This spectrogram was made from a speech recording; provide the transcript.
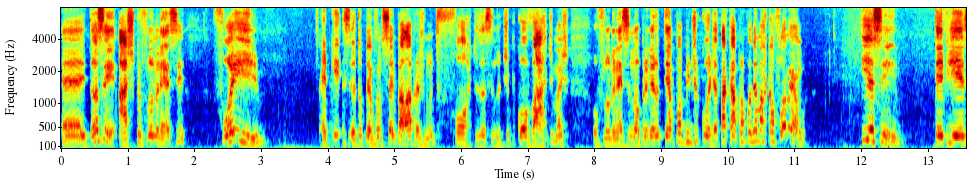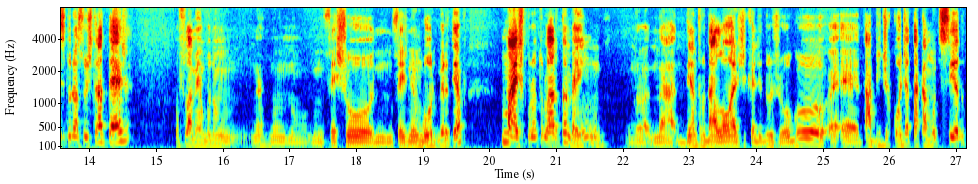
É, então, assim, acho que o Fluminense foi. É porque eu tô pensando só em palavras muito fortes, assim, do tipo covarde, mas o Fluminense no primeiro tempo abdicou de atacar para poder marcar o Flamengo. E assim, teve êxito na sua estratégia. O Flamengo não, né, não, não, não fechou, não fez nenhum gol no primeiro tempo. Mas, por outro lado, também, na, na- dentro da lógica ali do jogo, é, é, abdicou de atacar muito cedo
